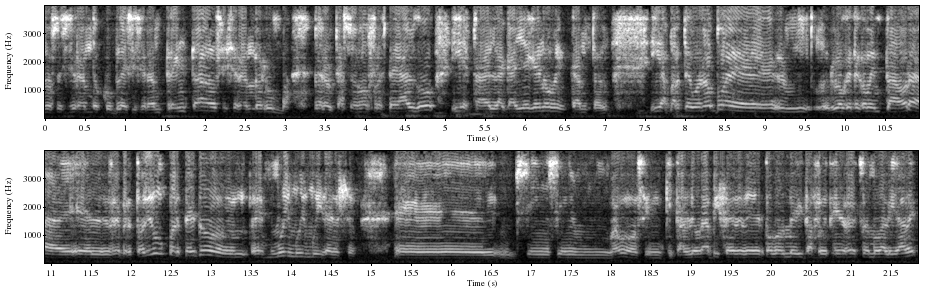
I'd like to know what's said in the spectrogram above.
no sé si serán dos cuplés, si serán 30 o si serán dos rumbas, pero el caso es ofrecer algo y estar en la calle que nos encanta. ¿no? Y aparte, bueno, pues mm, lo que te comentaba ahora, el repertorio de un cuarteto es muy, muy, muy denso. Eh, sin, sin, vamos, sin quitarle un ápice de, todo el meditazo que tiene el resto de modalidades,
